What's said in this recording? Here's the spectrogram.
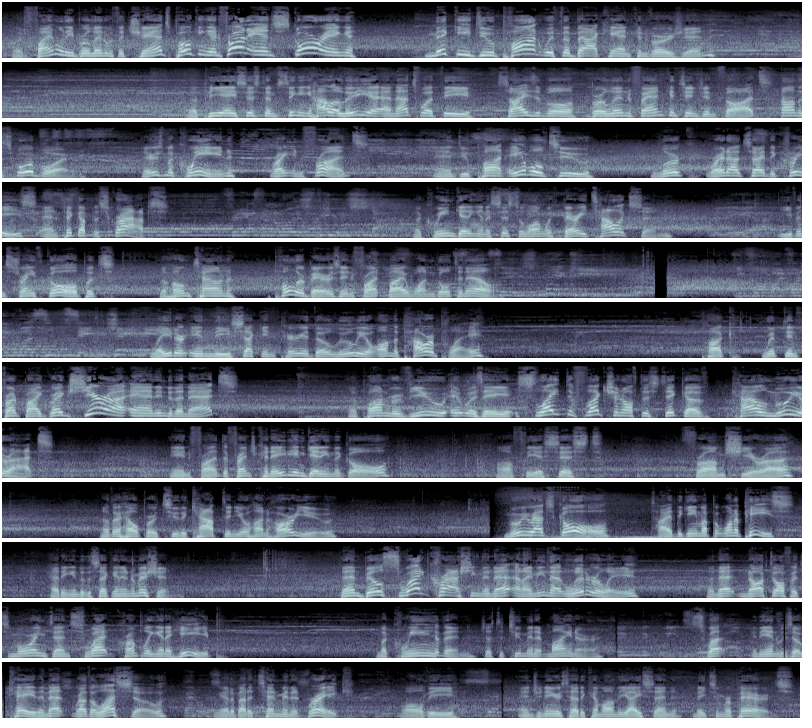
But finally, Berlin with a chance, poking in front and scoring. Micki DuPont with the backhand conversion. The PA system singing hallelujah, and that's what the sizable Berlin fan contingent thought on the scoreboard. There's MacQueen right in front, and DuPont able to lurk right outside the crease and pick up the scraps. MacQueen getting an assist along with Barry Tallackson. Even strength goal puts the hometown Polar Bears in front by one goal to nil. Later in the second period, though, Luleå on the power play. Puck whipped in front by Greg Shira and into the net. Upon review, it was a slight deflection off the stick of Kyle Muirat in front. The French Canadian getting the goal off the assist from Shira. Another helper to the captain, Johan Harju. Muirat's goal tied the game up at one apiece heading into the second intermission. Then Bill Sweat crashing the net, and I mean that literally. The net knocked off its moorings and Sweat crumpling in a heap. MacQueen given just a two minute minor. Sweat in the end was okay. The net rather less so. We had about a 10 minute break while the engineers had to come on the ice and make some repairs.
